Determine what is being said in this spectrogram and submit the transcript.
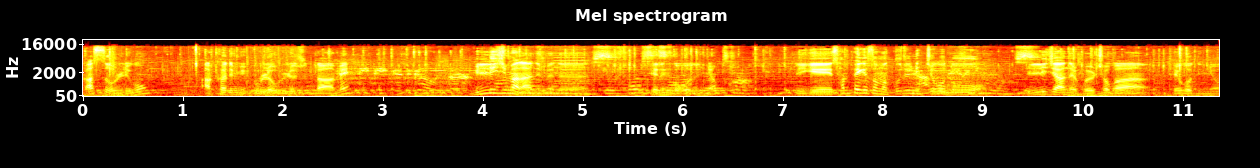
가스 올리고 아카데미 몰래 올려준 다음에 밀리지만 forces 되는 거거든요. 이게 3팩에서만 꾸준히 찍어도 밀리지 않을 벌처가 되거든요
